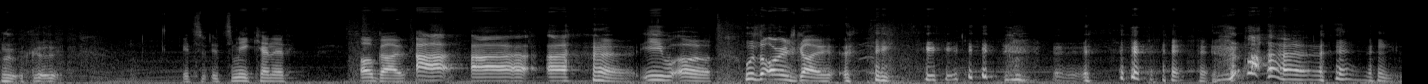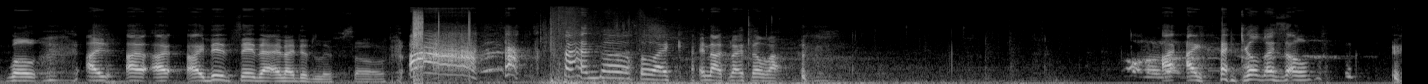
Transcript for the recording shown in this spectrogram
it's it's me, Kenneth. Oh god. Ah ah ah. Eve. Uh, who's the orange guy? well, I, I I I did say that and I did live, so. Ah! no, I, I knocked myself out. I, I, I killed myself.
